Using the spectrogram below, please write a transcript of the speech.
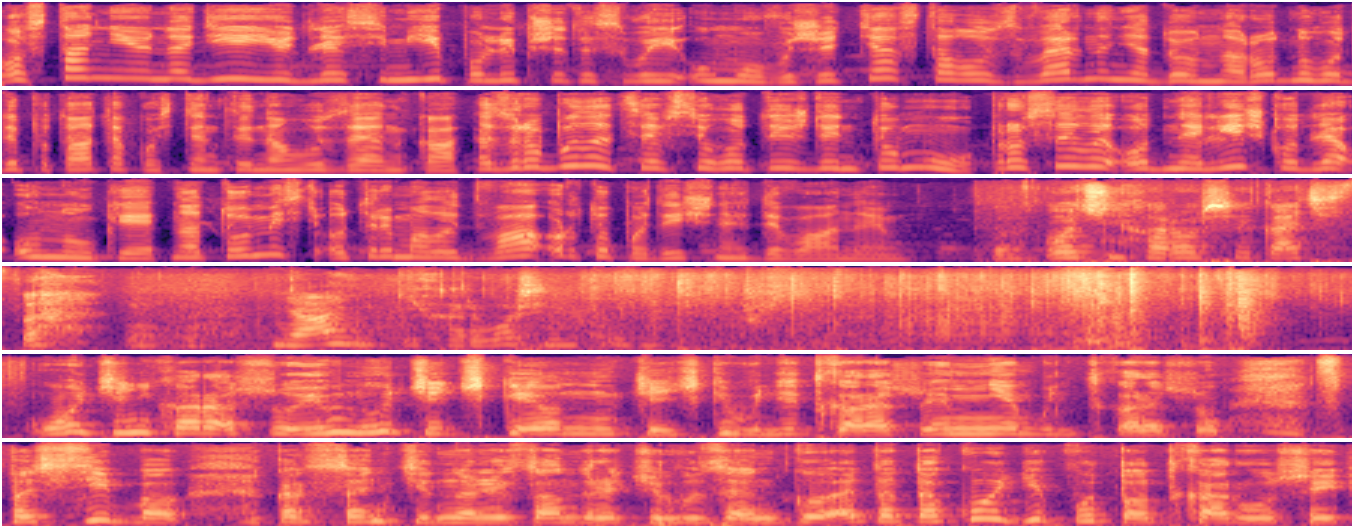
Останньою надією для сім'ї поліпшити свої умови життя стало звернення до народного депутата Костянтина Гузенка. Зробили це всього тиждень тому. Просили одне ліжко для онуки. Натомість отримали два ортопедичних дивани. Очень хороше качество. Мягенький, хорошенький. Очень хорошо, и внучечке, и внучечке будет хорошо, и мне будет хорошо. Спасибо Константину Александровичу Гузенко. Это такой депутат хороший.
